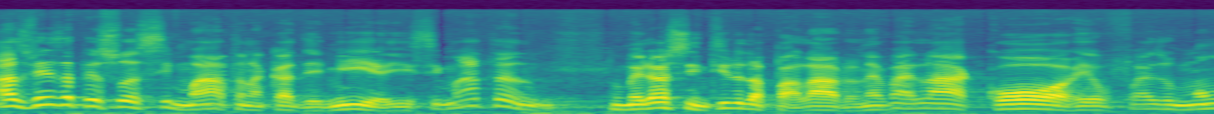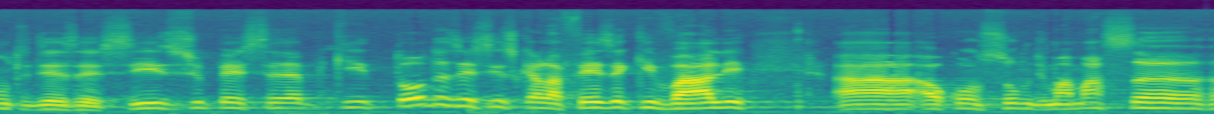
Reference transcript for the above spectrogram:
Às vezes a pessoa se mata na academia e se mata no melhor sentido da palavra, né? Vai lá, corre, faz um monte de exercício e percebe que todo exercício que ela fez equivale a, ao consumo de uma maçã,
